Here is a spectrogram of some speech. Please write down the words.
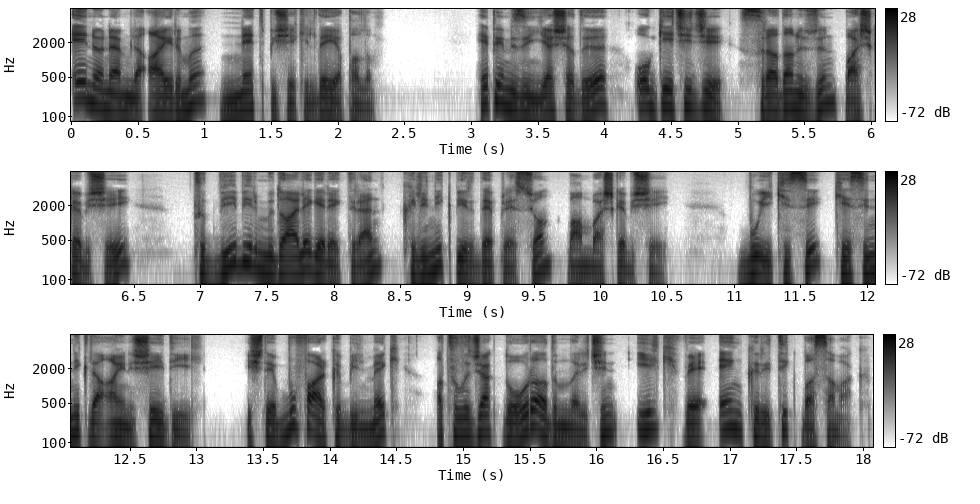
en önemli ayrımı net bir şekilde yapalım. Hepimizin yaşadığı o geçici, sıradan üzün başka bir şey, tıbbi bir müdahale gerektiren klinik bir depresyon bambaşka bir şey. Bu ikisi kesinlikle aynı şey değil. İşte bu farkı bilmek, atılacak doğru adımlar için ilk ve en kritik basamak.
